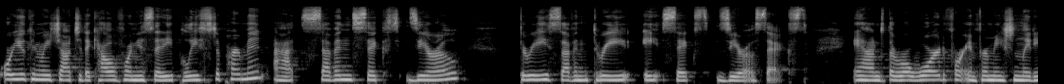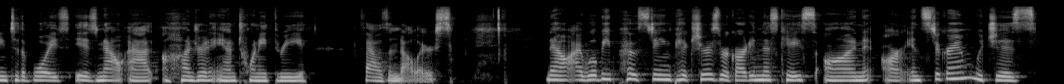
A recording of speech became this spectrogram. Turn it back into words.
Or you can reach out to the California City Police Department at 760 373 8606. And the reward for information leading to the boys is now at $123,000. Now, I will be posting pictures regarding this case on our Instagram, which is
